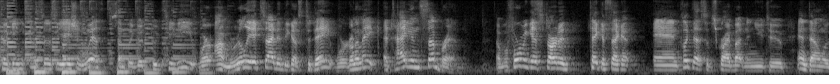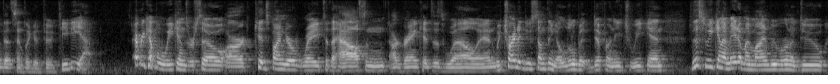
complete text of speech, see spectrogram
Cooking in association with Simply Good Food TV, where I'm really excited because today we're going to make Italian sub bread. Now, before we get started, take a second and click that subscribe button in YouTube and download that Simply Good Food TV app. Every couple weekends or so, our kids find their way to the house and our grandkids as well, and we try to do something a little bit different each weekend. This weekend I made up my mind we were going to do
